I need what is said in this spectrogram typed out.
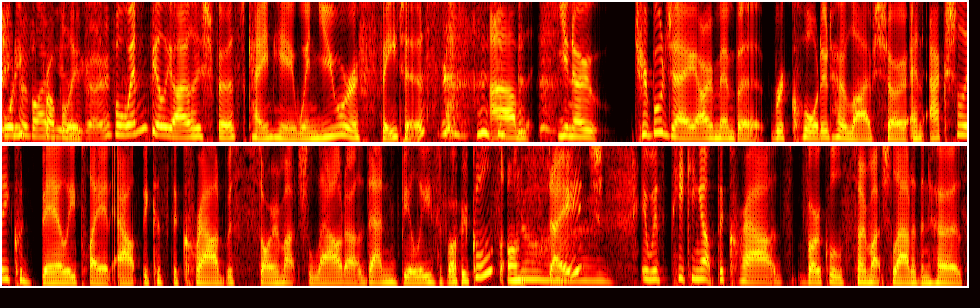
45 years ago. For when Billie Eilish first came here, when you were a fetus, um, you know, Triple J, I remember, recorded her live show and actually could barely play it out because the crowd was so much louder than Billie's vocals on stage. It was picking up the crowd's vocals so much louder than hers.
